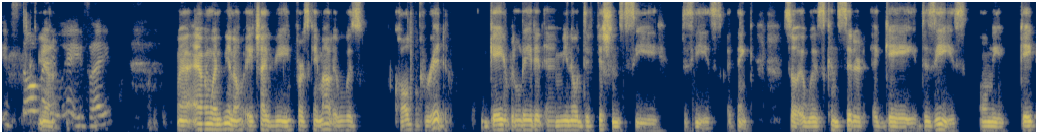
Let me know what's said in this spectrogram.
in so many Yeah. ways right and when you know HIV first came out, it was called GRID, gay-related immunodeficiency disease. I think so. It was considered a gay disease. Only gay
